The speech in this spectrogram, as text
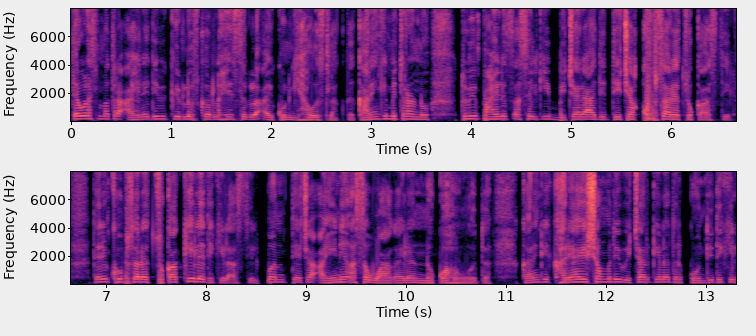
त्यावेळेस मात्र अहिल्यादेवी किर्लोस्करला हे सगळं ऐकून घ्यावंच लागतं. कारण की मित्रांनो तुम्ही पाहिलंच असेल की बिचाऱ्या आदित्यच्या खूप साऱ्या चुका असतील. त्याने खूप साऱ्या चुका केल्या देखील असतील. पण त्याच्या आईने असं वागायला नको हवं होतं. कारण की खऱ्या आयुष्यामध्ये विचार केला तर कोणती देखील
